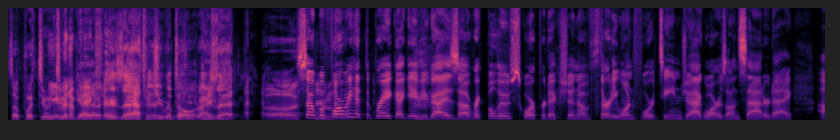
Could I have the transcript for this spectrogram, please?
So put two and Even two a together. picture. Exactly. That's what you were The- told, right? Exactly. oh, it's So before we hit the break, I gave you guys uh, Rick Ballou's score prediction of 31-14 Jaguars on Saturday. Uh,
